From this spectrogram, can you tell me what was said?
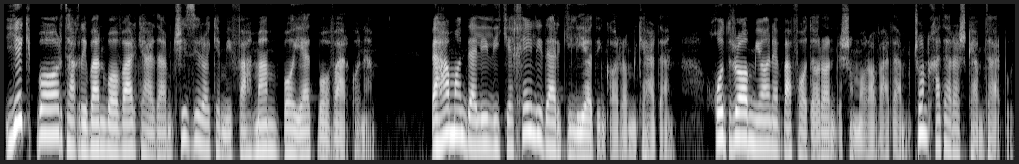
یک بار تقریبا باور کردم چیزی را که می‌فهمم باید باور کنم. به همان دلیلی که خیلی در گیلیاد این کار را می‌کردند. خود را میان وفاداران به شما آوردم چون خطرش کمتر بود.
